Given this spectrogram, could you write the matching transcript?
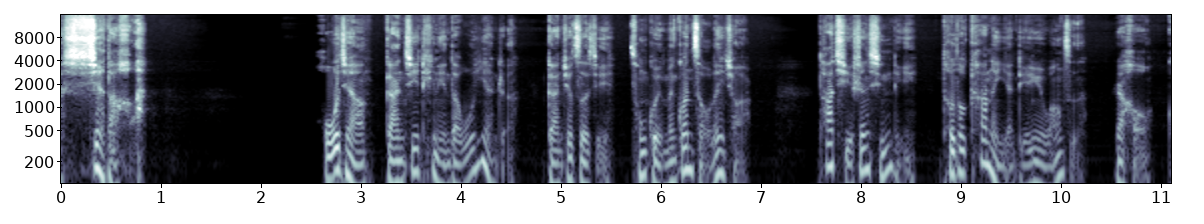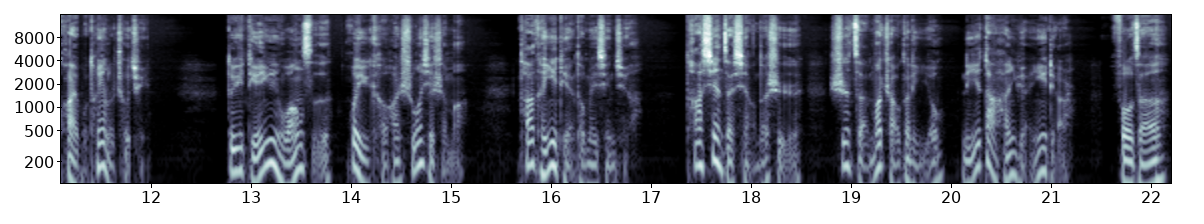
谢大汗。胡将感激涕零的呜咽着，感觉自己从鬼门关走了一圈。他起身行礼，偷偷看了一眼蝶韵王子，然后快步退了出去。对于蝶韵王子会与可汗说些什么，他可一点都没兴趣啊。他现在想的是，是怎么找个理由离大汗远一点否则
